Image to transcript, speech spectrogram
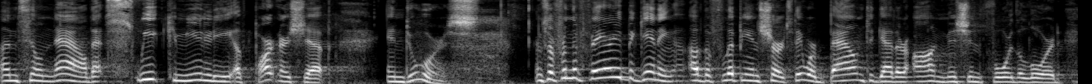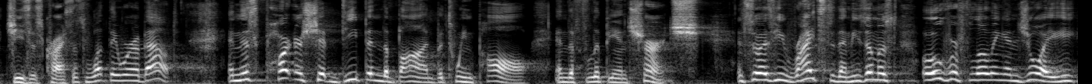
until now, that sweet community of partnership endures. And so, from the very beginning of the Philippian church, they were bound together on mission for the Lord Jesus Christ. That's what they were about. And this partnership deepened the bond between Paul and the Philippian church. And so, as he writes to them, he's almost overflowing in joy. He,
